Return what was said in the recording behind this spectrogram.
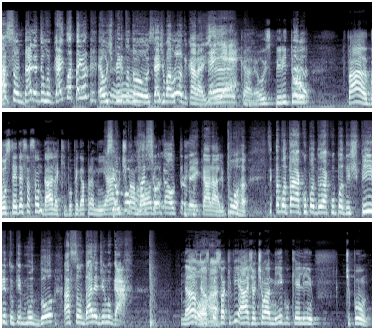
a sandália do lugar e botar em outro. É o espírito do Sérgio Malandro, caralho. Yeah, É, yeah. cara, o espírito. Ah, gostei dessa sandália aqui, vou pegar pra mim. Ah, Isso é um última pouco moda. racional também, caralho. Porra, você vai botar a culpa, do, a culpa do espírito que mudou a sandália de lugar. Não, tem umas Porra. pessoas que viajam. Eu tinha um amigo que ele, tipo,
